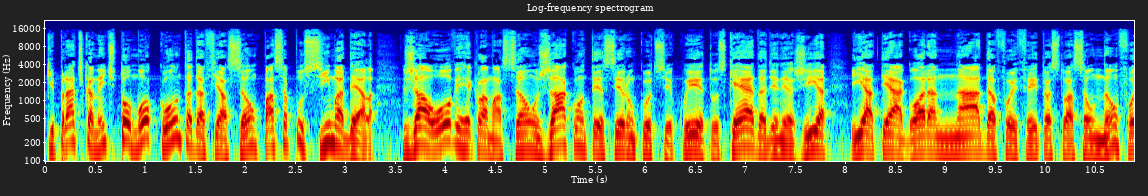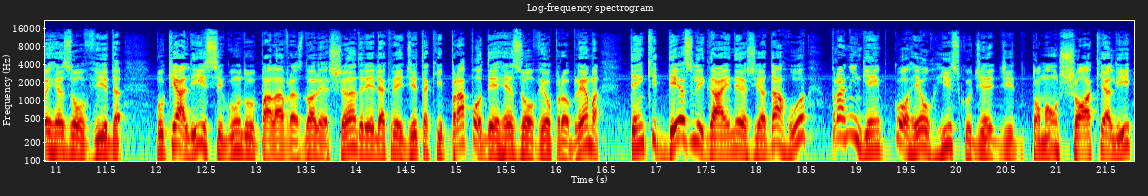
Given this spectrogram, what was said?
que praticamente tomou conta da fiação, passa por cima dela. Já houve reclamação, já aconteceram curtos-circuitos, queda de energia e até agora nada foi feito, a situação não foi resolvida porque ali, segundo palavras do Alexandre, ele acredita que para poder resolver o problema tem que desligar a energia da rua para ninguém correr o risco de, de tomar um choque ali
